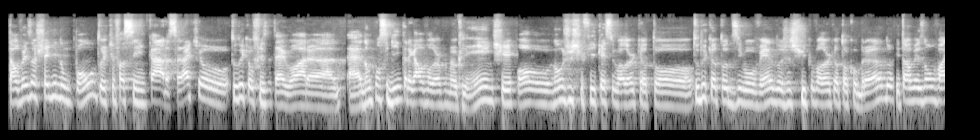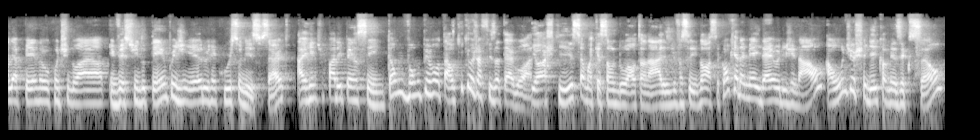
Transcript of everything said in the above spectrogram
talvez eu chegue num ponto que eu falo assim, cara, será que eu tudo que eu fiz até agora é, não consegui entregar o valor para o meu cliente ou não justifica esse valor que eu tô, tudo que eu tô desenvolvendo justifica o valor que eu tô cobrando e talvez não vale a pena eu continuar investindo tempo e dinheiro e recurso nisso, certo? Aí a gente para e pensa assim, então vamos pivotar. O que, que eu já fiz até agora? E eu acho que isso é uma questão do autoanálise, de você, nossa, qual que era a minha ideia original? Aonde eu cheguei com a minha execução?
